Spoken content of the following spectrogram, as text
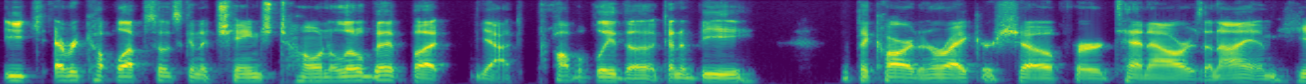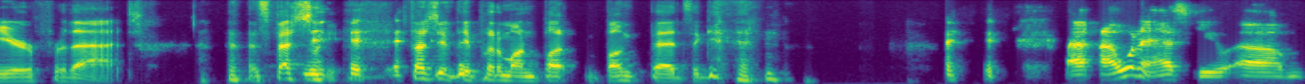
each every couple episodes going to change tone a little bit, but yeah, it's probably the going to be the Picard and Riker show for ten hours, and I am here for that. especially especially if they put them on bunk beds again. I, I want to ask you um,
